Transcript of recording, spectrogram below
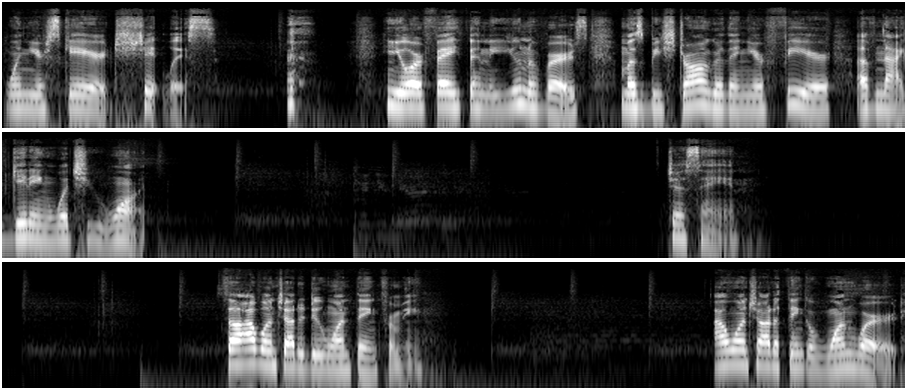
when you're scared shitless. Your faith in the universe must be stronger than your fear of not getting what you want. Just saying. So I want y'all to do one thing for me. I want y'all to think of one word.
